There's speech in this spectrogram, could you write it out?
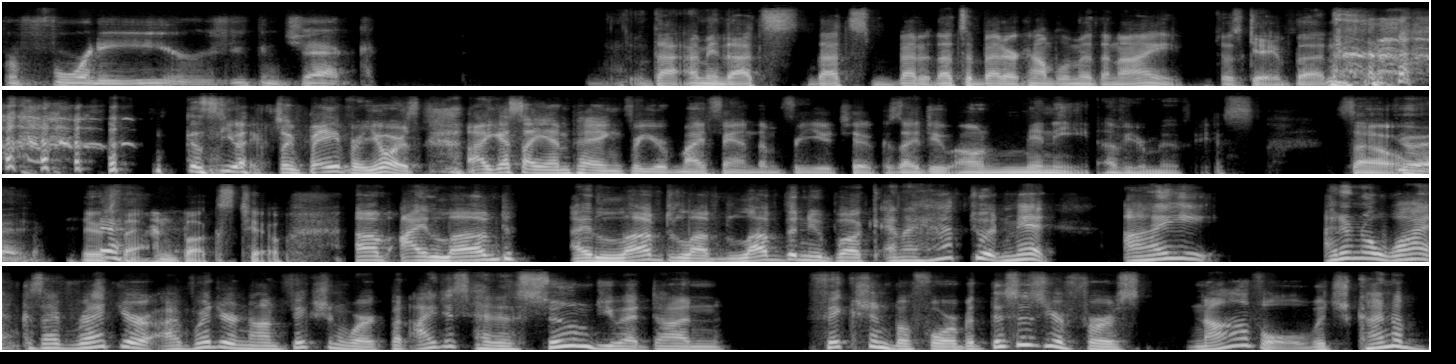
for 40 years. You can check. That I mean, that's that's better. That's a better compliment than I just gave then. Because you actually pay for yours. I guess I am paying for your my fandom for you too, because I do own many of your movies. So Good. there's that and books too. Um, I loved, I loved, loved, loved the new book. And I have to admit, I I don't know why, because I've read your I've read your nonfiction work, but I just had assumed you had done fiction before, but this is your first novel, which kind of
